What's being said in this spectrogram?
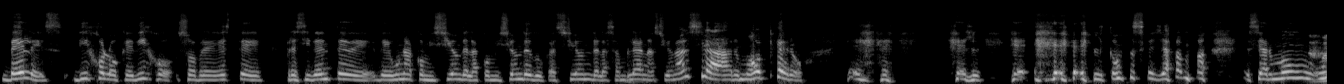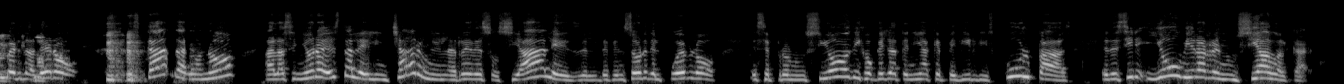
Vélez dijo lo que dijo sobre este presidente de, de una comisión, de la Comisión de Educación de la Asamblea Nacional, se armó, pero eh, el, el, ¿cómo se llama? Se armó un, un verdadero escándalo, ¿no? A la señora esta le lincharon en las redes sociales, el defensor del pueblo se pronunció, dijo que ella tenía que pedir disculpas. Es decir, yo hubiera renunciado al cargo.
